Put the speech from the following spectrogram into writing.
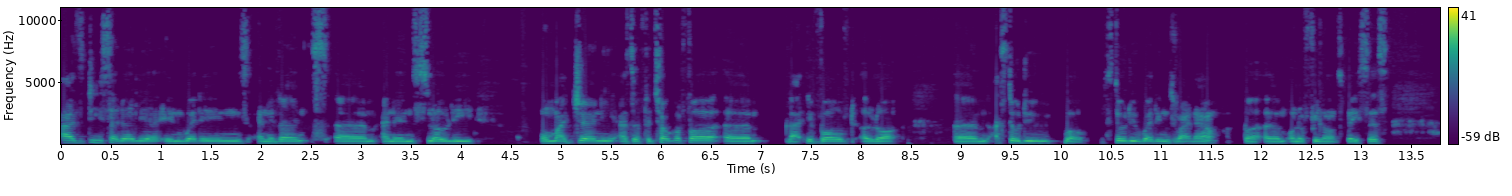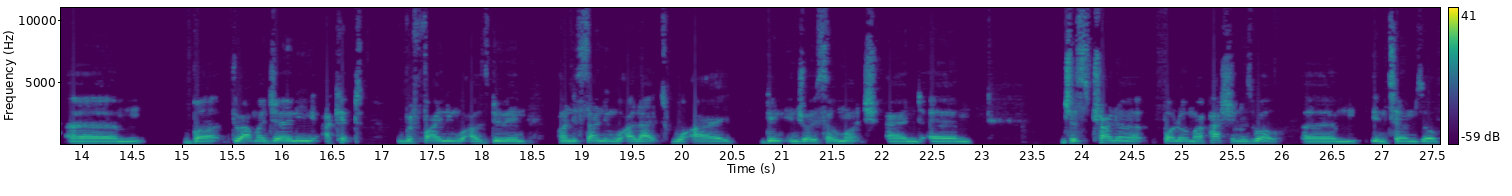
as Dee said earlier, in weddings and events, um, and then slowly on my journey as a photographer, um, like evolved a lot. Um, I still do well, still do weddings right now, but um, on a freelance basis. But throughout my journey, I kept refining what I was doing, understanding what I liked, what I didn't enjoy so much, and just trying to follow my passion as well um, in terms of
